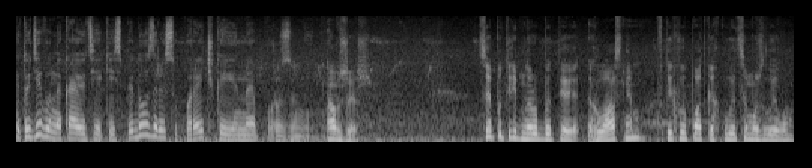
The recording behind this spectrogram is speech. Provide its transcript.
і тоді виникають якісь підозри, суперечки і непорозуміння. А вже ж. Це потрібно робити гласним в тих випадках, коли це можливо.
